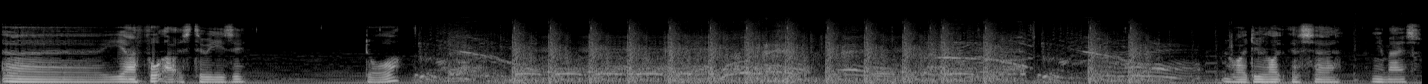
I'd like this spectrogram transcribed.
Uh, yeah, I thought that was too easy. Door. I do like this uh, new mouse.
